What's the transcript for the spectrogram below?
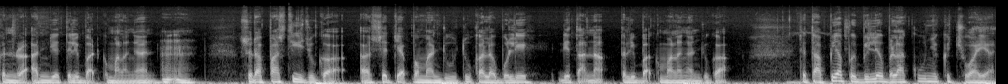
kenderaan dia terlibat kemalangan. Mm-mm. Sudah pasti juga uh, setiap pemandu tu kalau boleh dia tak nak terlibat kemalangan juga. Tetapi apabila berlakunya kecuaian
